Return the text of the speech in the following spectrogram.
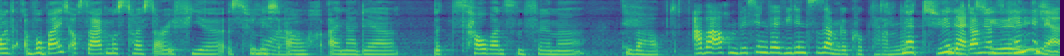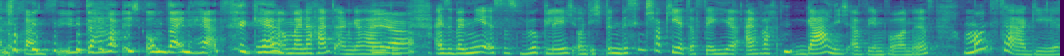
Und wobei ich auch sagen muss, Toy Story 4 ist für mich Ja. auch einer der bezauberndsten Filme überhaupt. Aber auch ein bisschen, weil wir den zusammen geguckt haben, ne? Natürlich, da haben wir uns Natürlich. kennengelernt, Franzi. Da habe ich um dein Herz Ja, gekämpft. und meine Hand angehalten. Ja. Also bei mir ist es wirklich, und ich bin ein bisschen schockiert, dass der hier einfach gar nicht erwähnt worden ist, Monster AG.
